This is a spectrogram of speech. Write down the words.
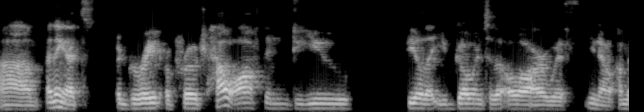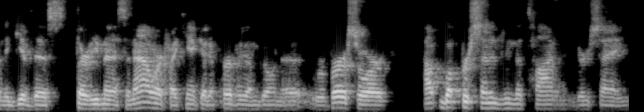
Um, I think that's a great approach. How often do you feel that you go into the OR with you know I'm going to give this 30 minutes an hour. If I can't get it perfect, I'm going to reverse. Or how, what percentage of the time you're saying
